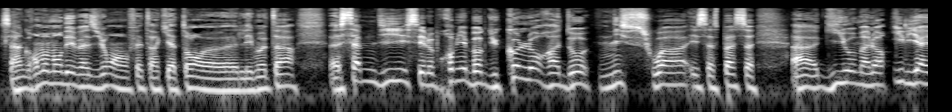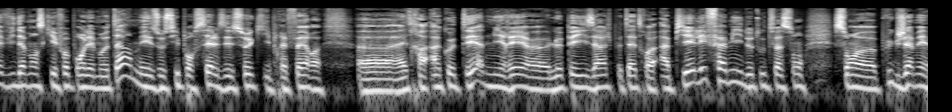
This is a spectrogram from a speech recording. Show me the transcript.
C'est un grand moment d'évasion en fait hein, qui attend euh, les motards. Euh, samedi, c'est le premier boc du Colorado niçois et ça se passe à Guillaume. Alors il y a évidemment ce qu'il faut pour les motards, mais aussi pour celles et ceux qui préfèrent euh, être à, à côté, admirer euh, le paysage peut-être à pied. Les familles de toute façon sont euh, plus que jamais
